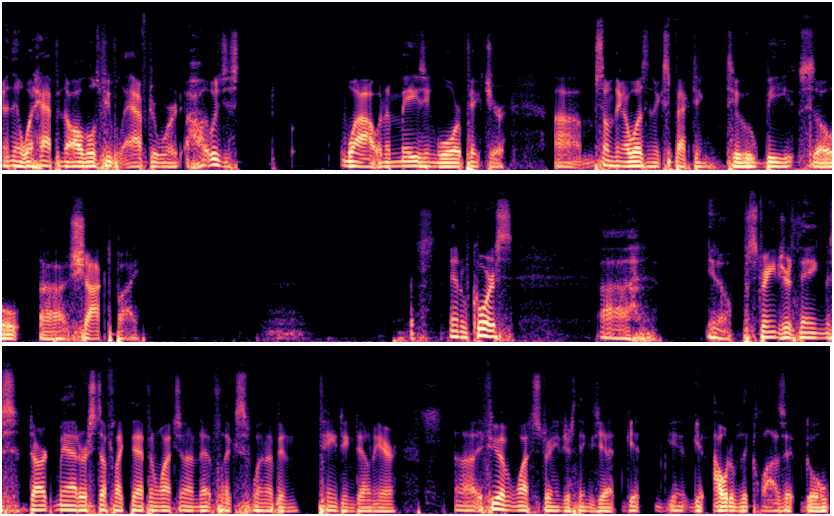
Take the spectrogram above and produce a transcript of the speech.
and then what happened to all those people afterward. Oh, it was just wow, an amazing war picture. Um, something I wasn't expecting to be so uh, shocked by. And of course, uh, you know, Stranger Things, Dark Matter, stuff like that. I've been watching on Netflix when I've been painting down here. Uh, if you haven't watched Stranger Things yet, get, get get out of the closet, go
